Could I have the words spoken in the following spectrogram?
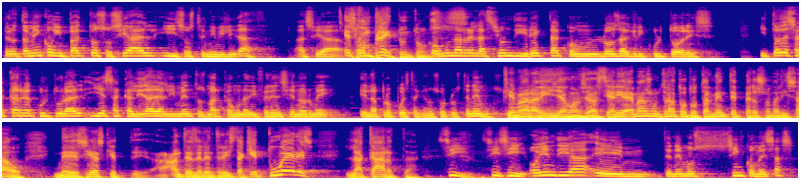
pero también con impacto social y sostenibilidad. Hacia, es completo entonces. Con una relación directa con los agricultores. Y toda esa carga cultural y esa calidad de alimentos marcan una diferencia enorme en la propuesta que nosotros tenemos. Qué maravilla, Juan Sebastián. Y además un trato totalmente personalizado. Me decías que eh, antes de la entrevista que tú eres la carta. Sí, sí, sí. Hoy en día eh, tenemos cinco mesas.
